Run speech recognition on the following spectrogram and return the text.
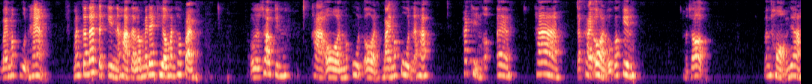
ใบมะกรูดแห้ง มันจะได้แต่กลินนะคะ แต่เราไม่ได้เคี้ยวมันเข้าไปโอ้ชอบกินขาอ่อนมะกรูดอ่อนใบมะกรูดนะคะ ถ้าขิงเออถ้าตะไคร้อ่อนโอก็กินเราชอบ มันหอมเนี่ย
